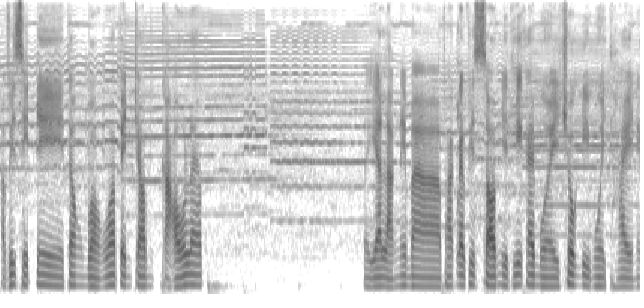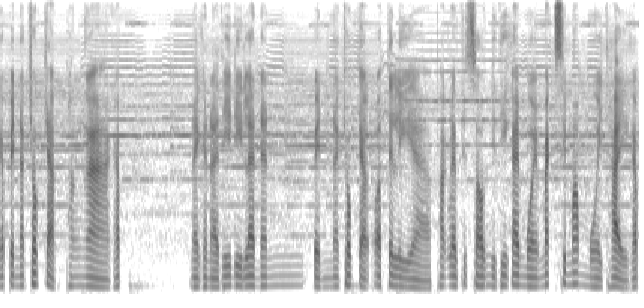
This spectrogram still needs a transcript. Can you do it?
อภิสิทธิ์นี่ต้องบอกว่าเป็นจอมเก๋าแล้วระยะหลังนี่มาพักและฟิตซ้อมอยู่ที่ค่ายมวยโชคดีมวยไทยนะครับเป็นนักชกจากพังงาครับ ในขณะที่ดีแลนด์นั้นเป็นนักชกจากออสเตรเลีย พักและฟิตซ้อมอยู่ที่ค่ายมวยแม็กซิมัมมวยไทยครับ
